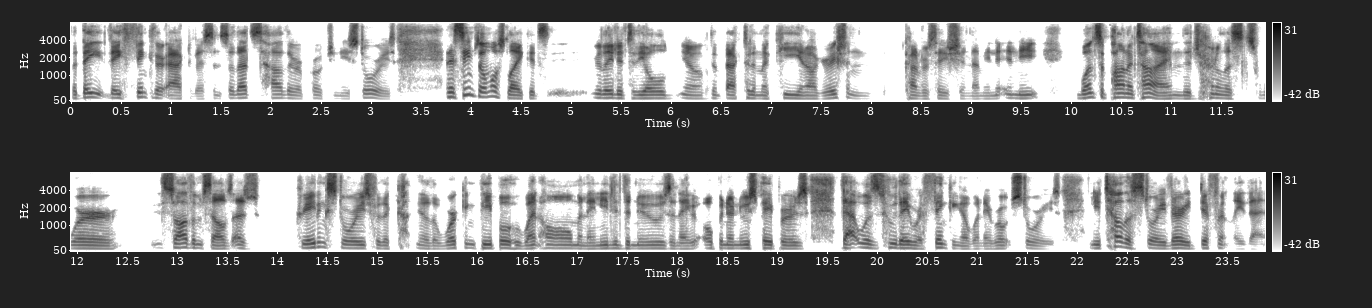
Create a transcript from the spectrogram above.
But they they think they're activists, and so that's how they're approaching these stories. And it seems almost like it's related to the old, you know, the, back to the McKee inauguration conversation. I mean, in the once upon a time, the journalists were saw themselves as creating stories for the you know the working people who went home and they needed the news and they opened their newspapers that was who they were thinking of when they wrote stories and you tell the story very differently then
